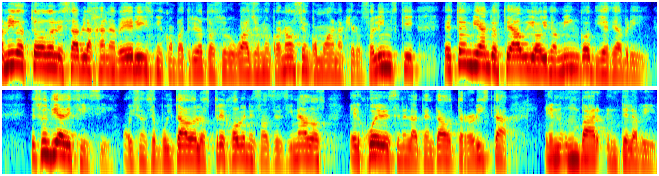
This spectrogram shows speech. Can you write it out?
Amigos todos, les habla Hanna Beris, mis compatriotas uruguayos me conocen como Ana Jerosolimsky. Estoy enviando este audio hoy domingo 10 de abril. Es un día difícil. Hoy son sepultados los tres jóvenes asesinados el jueves en el atentado terrorista en un bar en Tel Aviv.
